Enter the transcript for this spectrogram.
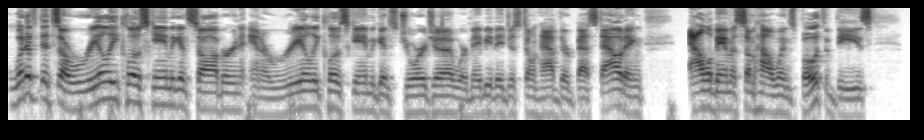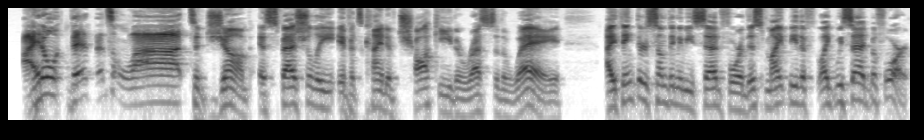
what if it's a really close game against Auburn and a really close game against Georgia, where maybe they just don't have their best outing? Alabama somehow wins both of these. I don't. That, that's a lot to jump, especially if it's kind of chalky the rest of the way. I think there's something to be said for this might be the like we said before.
